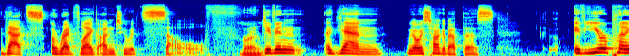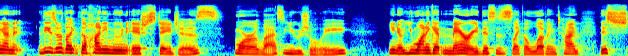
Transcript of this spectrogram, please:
that's a red flag unto itself. Right. Given again, we always talk about this if you're planning on these are like the honeymoon ish stages, more or less, usually. You know, you want to get married. This is like a loving time. This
